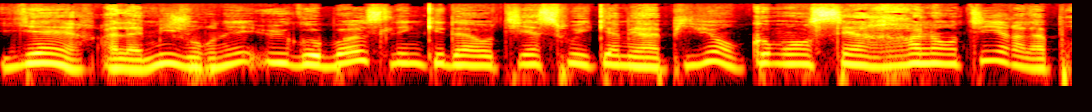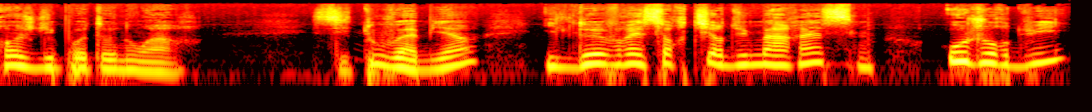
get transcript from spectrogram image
Hier, à la mi-journée, Hugo Boss, Linked Out, Yes et ont commencé à ralentir à l'approche du poteau noir. Si tout va bien, il devrait sortir du marasme aujourd'hui,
